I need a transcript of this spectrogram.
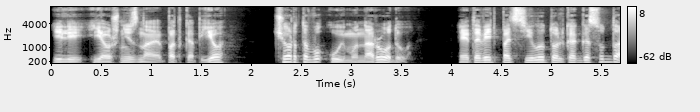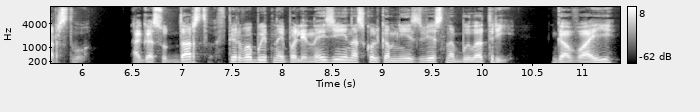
или, я уж не знаю, под копье, чертову уйму народу. Это ведь под силу только государству. А государств в первобытной Полинезии, насколько мне известно, было три – Гавайи,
